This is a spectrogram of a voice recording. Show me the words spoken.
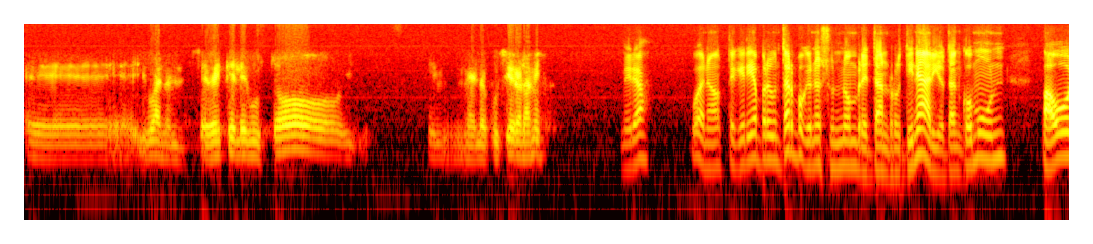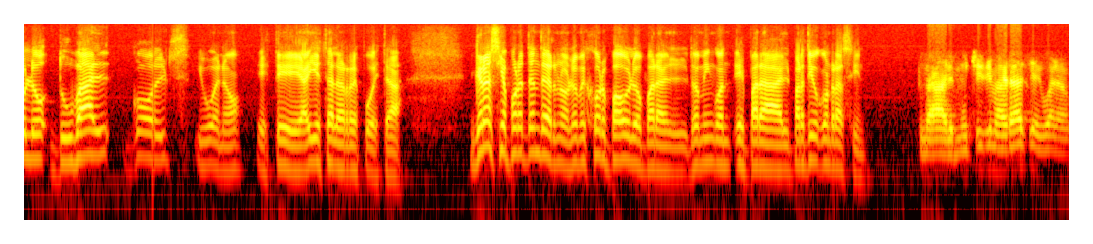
eh, y bueno, se ve que le gustó y, y me lo pusieron a mí. Mirá, bueno, te quería preguntar porque no es un nombre tan rutinario, tan común. Paolo Duval Golds, y bueno, este, ahí está la respuesta. Gracias por atendernos. Lo mejor, Paolo, para el domingo, eh, para el partido con Racing. Dale, muchísimas gracias y bueno,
